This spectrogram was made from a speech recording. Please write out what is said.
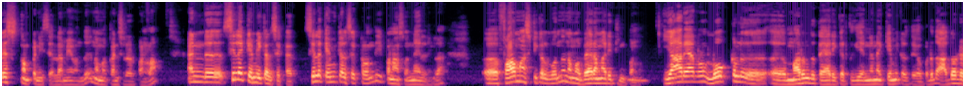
பெஸ்ட் கம்பெனிஸ் எல்லாமே வந்து நம்ம கன்சிடர் பண்ணலாம். அண்டு சில கெமிக்கல் செக்டர் சில கெமிக்கல் செக்டர் வந்து இப்போ நான் சொன்னேன் இல்லைங்களா? ஃபார்மாஸ்டிக்கலுக்கு வந்து நம்ம வேற மாதிரி திங்க் பண்ணணும். யார் யாரும் லோக்கல் மருந்து தயாரிக்கிறதுக்கு என்னென்ன கெமிக்கல் தேவைப்படுது அதோட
